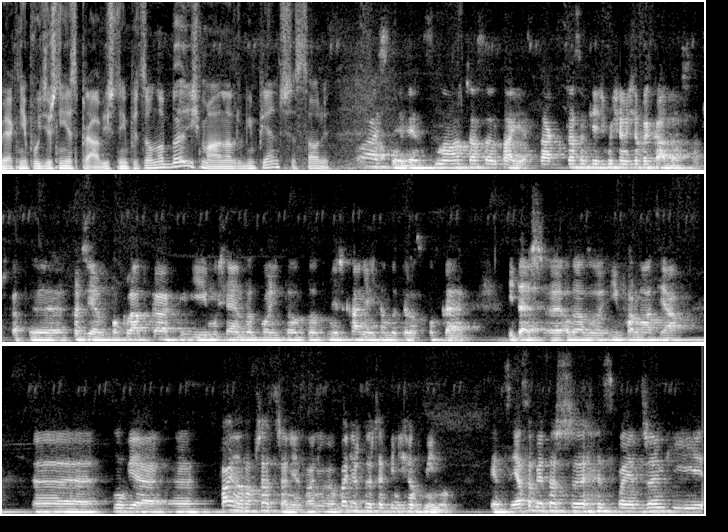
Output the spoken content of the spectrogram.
Bo jak nie pójdziesz, nie sprawdzisz, to nie powiedzą, no byliśmy, ale na drugim piętrze, sorry. Właśnie, więc no czasem tak jest. Tak, czasem kiedyś musiałem się wykazać. Na przykład yy, chodziłem po klatkach i musiałem zadzwonić do, do mieszkania i tam dopiero spotkałem. I też yy, od razu informacja, e, mówię, e, fajna ta przestrzeń jest, oni mówią, będziesz tu jeszcze 50 minut. Więc ja sobie też e, swoje drzemki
